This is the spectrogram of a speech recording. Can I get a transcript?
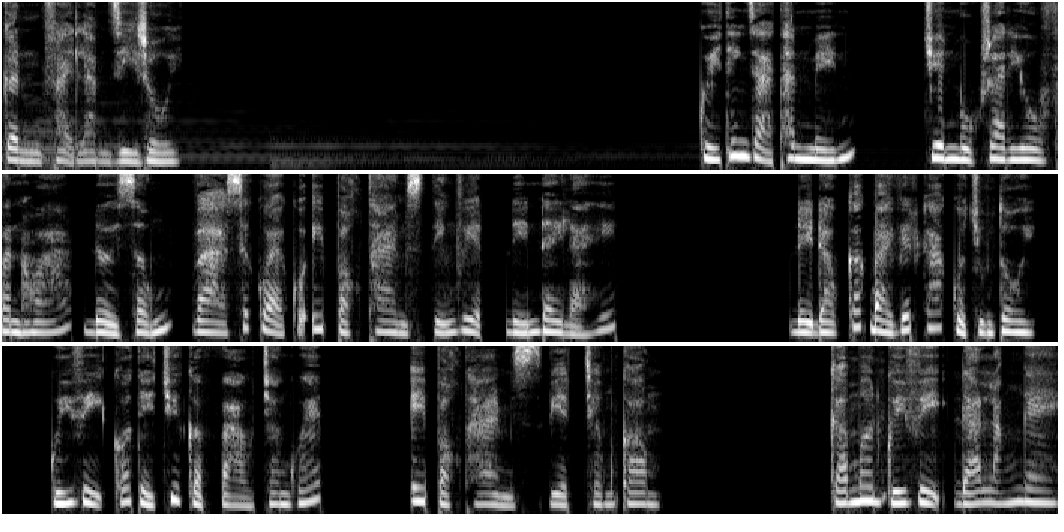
cần phải làm gì rồi. Quý thính giả thân mến, chuyên mục radio văn hóa, đời sống và sức khỏe của epoch times tiếng việt đến đây là hết. Để đọc các bài viết khác của chúng tôi quý vị có thể truy cập vào trang web epochtimesviet.com cảm ơn quý vị đã lắng nghe,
